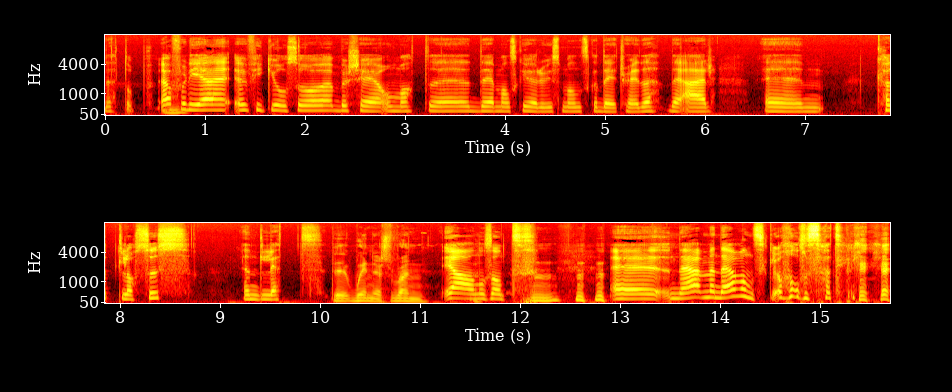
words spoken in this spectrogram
Nettopp. Ja, mm. fordi jeg fikk jo også beskjed om at uh, det man skal gjøre hvis man skal daytrade, det er um, cut losses and let The winners run. Ja, noe sånt. Mm. uh, det er, men det er vanskelig å holde seg til.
